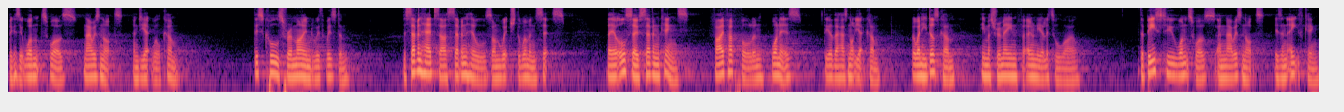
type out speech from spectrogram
because it once was, now is not, and yet will come. This calls for a mind with wisdom. The seven heads are seven hills on which the woman sits. They are also seven kings. Five have fallen, one is, the other has not yet come. But when he does come, he must remain for only a little while. The beast who once was and now is not is an eighth king.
